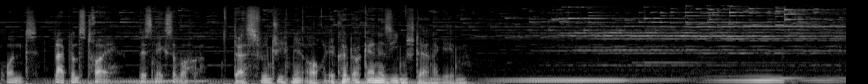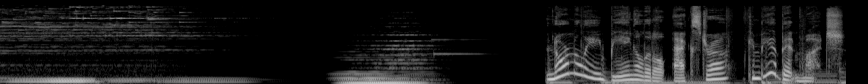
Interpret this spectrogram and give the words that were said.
und bleibt uns treu. Bis nächste Woche. Das wünsche ich mir auch. Ihr könnt auch gerne sieben Sterne geben. Normally, being a little extra can be a bit much,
